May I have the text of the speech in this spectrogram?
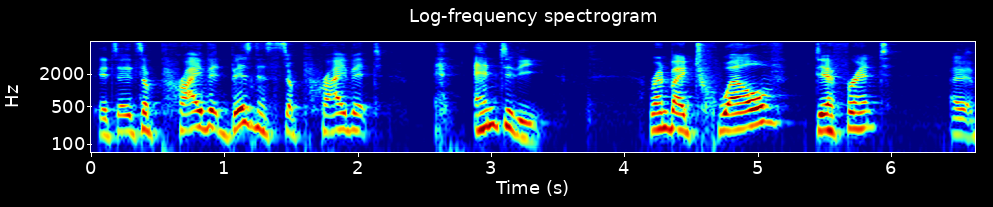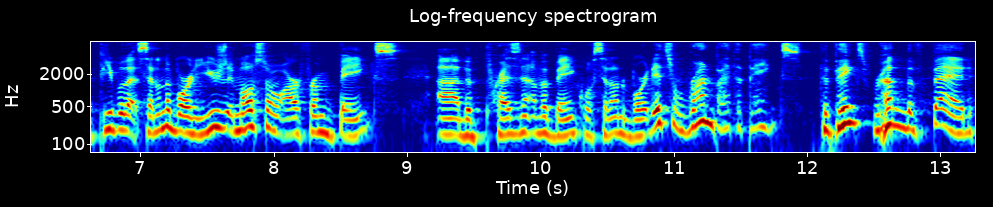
It's it's a private business. It's a private entity run by 12 different uh, people that sit on the board. Usually, most of them are from banks. Uh, the president of a bank will sit on the board. It's run by the banks. The banks run the Fed,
